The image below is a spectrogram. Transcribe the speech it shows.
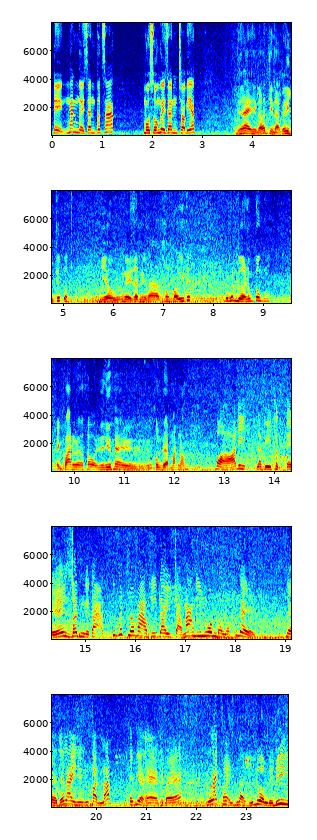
để ngăn người dân vứt rác. Một số người dân cho biết. Thế này thì nó chỉ là cái hình thức thôi. Nhiều người dân người ta không có ý thức, cứ vứt bừa lung tung. Cảnh quan xã hội như thế này không đẹp mắt lắm. Bỏ đi là vì thực tế dân người ta cứ vứt nó vào thì đầy chả mang đi luôn mà nó cứ để để thế này thì bẩn lắm cái vỉa hè thì bé lách phải nhảy xuống đường để đi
